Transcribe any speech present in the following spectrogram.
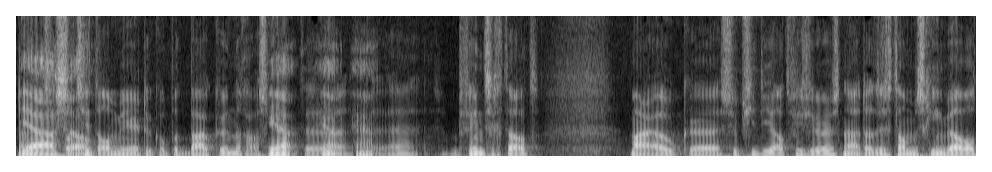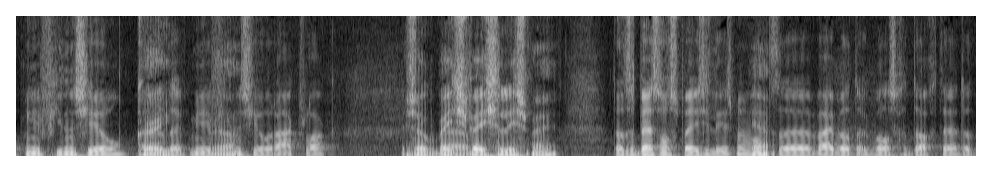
Nou, ja, dat, dat zit al meer natuurlijk op het bouwkundige aspect. Ja, ja, ja. bevindt zich dat. Maar ook subsidieadviseurs. Nou, dat is dan misschien wel wat meer financieel. Okay. dat heeft meer financieel raakvlak. Is ook een beetje um, specialisme. Dat is best wel specialisme, want ja. uh, wij hebben dat ook wel eens gedacht. Hè, dat,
